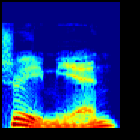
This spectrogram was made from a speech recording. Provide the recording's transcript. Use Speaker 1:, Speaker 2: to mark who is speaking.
Speaker 1: 睡眠。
